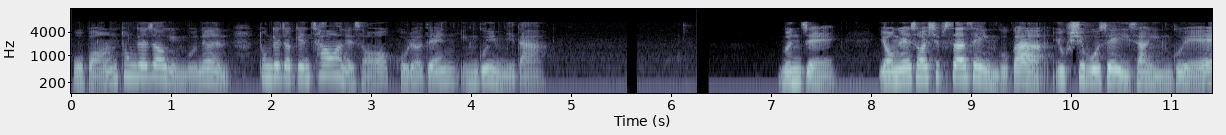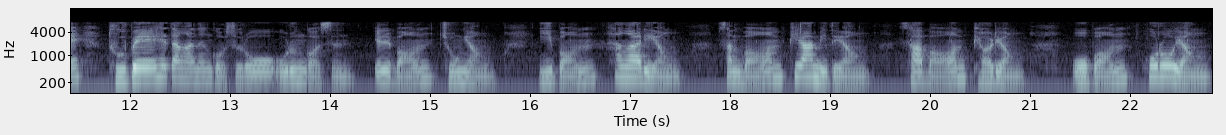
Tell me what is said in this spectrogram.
5번 통계적 인구는 통계적인 차원에서 고려된 인구입니다. 문제 0에서 14세 인구가 65세 이상 인구의 2배에 해당하는 것으로 옳은 것은 1번 종형, 2번 항아리형, 3번 피라미드형, 4번 별형, 5번 호로형.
